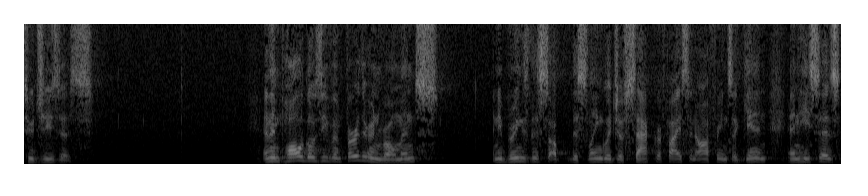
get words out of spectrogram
to Jesus. And then Paul goes even further in Romans, and he brings this up, this language of sacrifice and offerings again. And he says,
